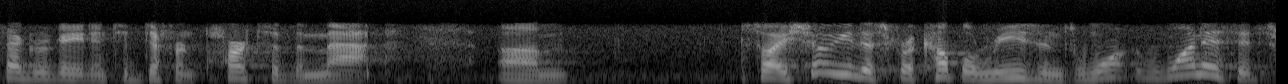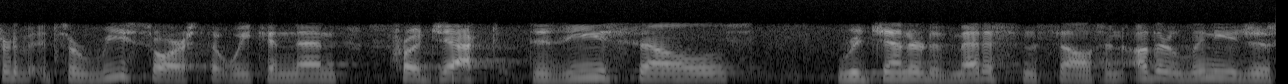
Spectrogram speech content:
segregate into different parts of the map. Um, so I show you this for a couple reasons. One, one is it's sort of it's a resource that we can then project disease cells, regenerative medicine cells, and other lineages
